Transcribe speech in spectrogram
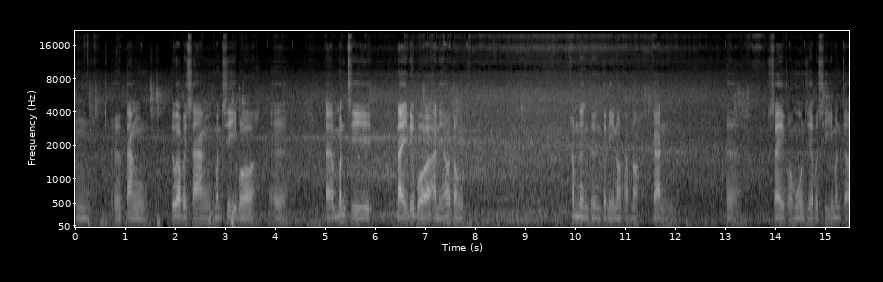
อืมเออตั้งหรือว่าไปสร้างบัญชีบ่เออ เอ่อมันสิได้หรือบ่อันนี้เราต้องคำนึงถึงตัวนี้เนาะครับเนาะการเอ่อใส่ข้อมูลเสียภาษีมันก็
